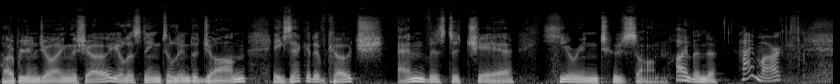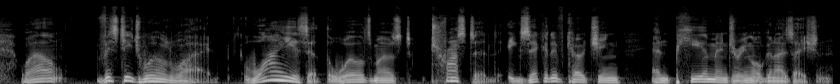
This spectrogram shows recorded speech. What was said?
Hope you're enjoying the show. You're listening to Linda John, Executive Coach and Vistage Chair here in Tucson. Hi, Linda. Hi, Mark. Well, Vistage Worldwide. Why is it the world's most trusted executive coaching and peer mentoring organization?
